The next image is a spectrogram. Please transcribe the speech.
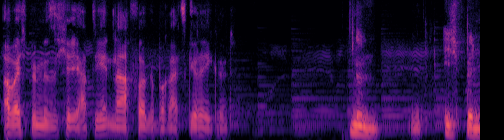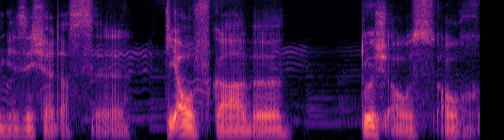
Aber ich bin mir sicher, ihr habt die Nachfolge bereits geregelt. Nun, ich bin mir sicher, dass äh, die Aufgabe durchaus auch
